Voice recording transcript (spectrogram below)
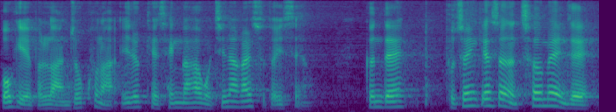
보기에 별로 안 좋구나 이렇게 생각하고 지나갈 수도 있어요. 근데 부처님께서는 처음에 이제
